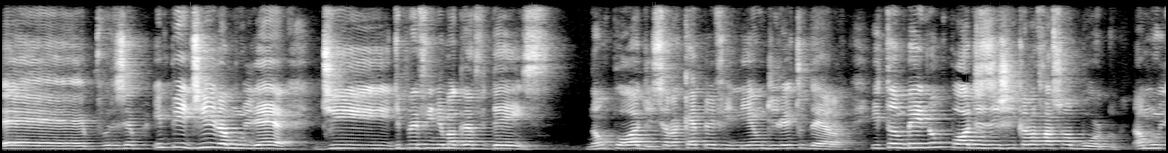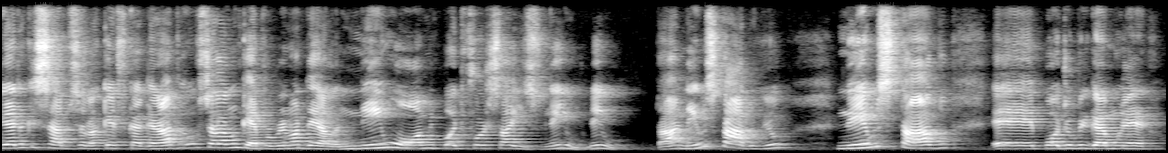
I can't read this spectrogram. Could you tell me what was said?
É, por exemplo, impedir a mulher de, de prevenir uma gravidez, não pode, se ela quer prevenir, é um direito dela. E também não pode exigir que ela faça o aborto. A mulher é que sabe se ela quer ficar grávida ou se ela não quer, é problema dela. Nenhum homem pode forçar isso, nenhum, nenhum, tá? Nem o Estado, viu? Nem o Estado é, pode obrigar a mulher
